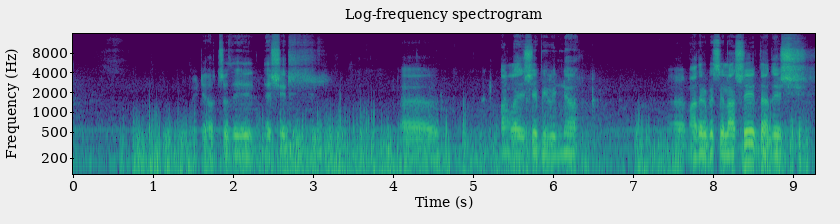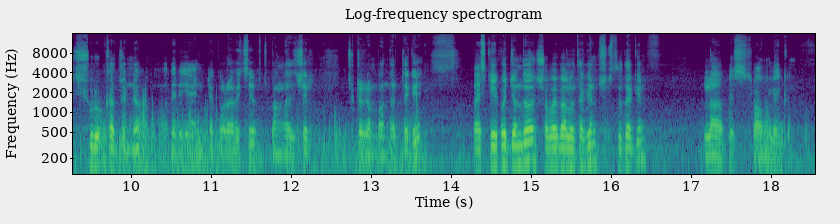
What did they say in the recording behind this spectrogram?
এটা হচ্ছে যে দেশের বাংলাদেশে বিভিন্ন মাদার ভেসেল আসে, তাদের সুরক্ষার জন্য আমাদের এই আইনটা করা হয়েছে বাংলাদেশের চট্টগ্রাম বন্দর থেকে। আজকে এই পর্যন্ত সবাই ভালো থাকেন, সুস্থ থাকেন। আল্লাহ হাফেজ। আলাইকুম।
